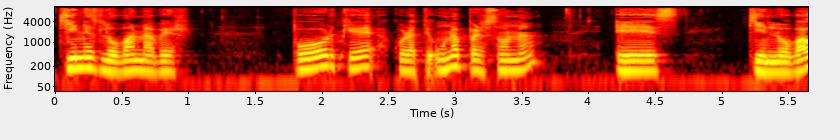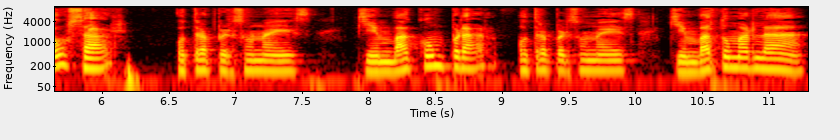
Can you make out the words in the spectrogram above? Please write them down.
quiénes lo van a ver. Porque, acuérdate, una persona es quien lo va a usar, otra persona es quien va a comprar, otra persona es quien va a tomar la,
